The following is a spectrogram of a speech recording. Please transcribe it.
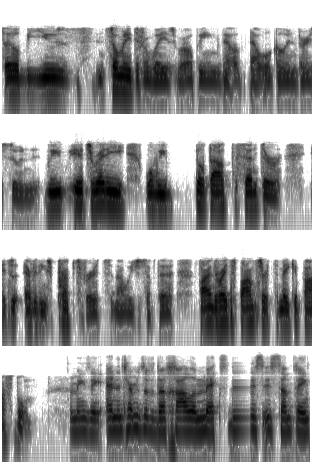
so it'll be used in so many different ways. We're hoping that that will go in very soon. We it's ready when we built out the center. It's everything's prepped for it. So now we just have to find the right sponsor to make it possible. Amazing. And in terms of the challah mix, this is something.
